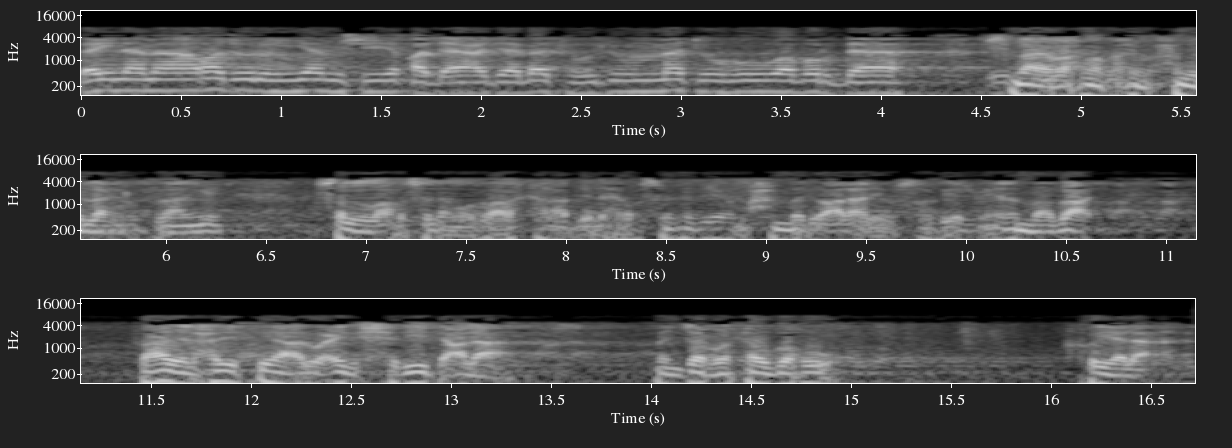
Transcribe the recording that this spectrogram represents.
بينما رجل يمشي قد أعجبته جمته وبرداه بسم الله الرحمن الرحيم. الحمد لله رب العالمين. صلى الله وسلم وبارك على عبد الله ورسوله نبينا محمد وعلى آله وصحبه أجمعين. أما بعد فهذه الحديث فيها الوعيد الشديد على من جر ثوبه خيلاء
